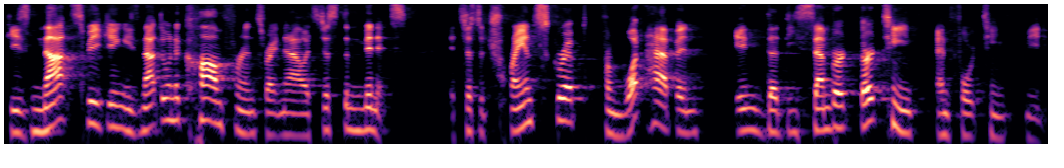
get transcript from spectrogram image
He's not speaking, he's not doing a conference right now. It's just the minutes. It's just a transcript from what happened in the December 13th and 14th meeting.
